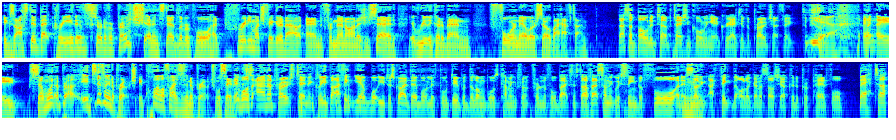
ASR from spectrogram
exhausted that creative sort of approach, and instead Liverpool had pretty much figured it out. And from then on, as you said, it really could have been 4 0 or so by halftime. That's a bold interpretation, calling it a creative approach. I think. To be Yeah, honest. a, a somewhat. Appro- it's definitely an approach. It qualifies as an approach. We'll say that It was an approach, technically, but I think, yeah, what you described there, what Liverpool did with the long balls coming from, from the fullbacks and stuff, that's something we've seen before, and it's Mm-hmm. something I think that Ole Gunnar Solskjaer could have prepared for better.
